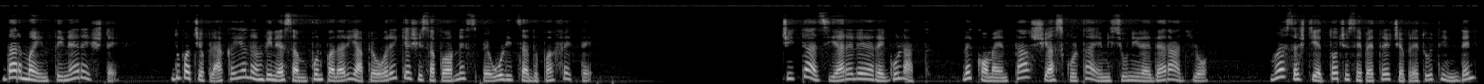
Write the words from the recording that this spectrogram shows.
Dar mă întinerește. După ce pleacă el, îmi vine să-mi pun pălăria pe ureche și să pornesc pe uliță după fete. Citea ziarele regulat, le comenta și asculta emisiunile de radio. Vrea să știe tot ce se petrece pretutindeni,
